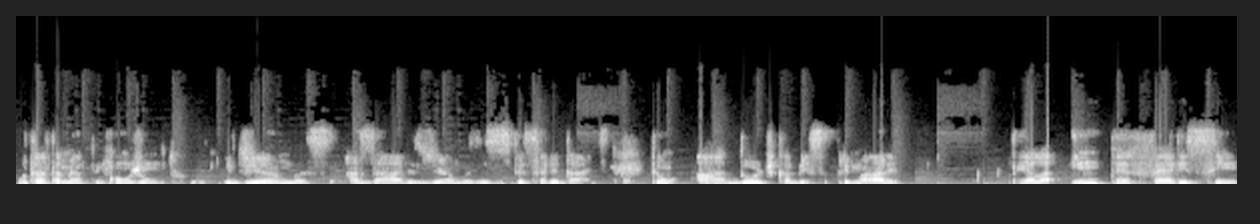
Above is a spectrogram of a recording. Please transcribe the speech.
o tratamento em conjunto e de ambas as áreas, de ambas as especialidades. Então, a dor de cabeça primária, ela interfere sim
